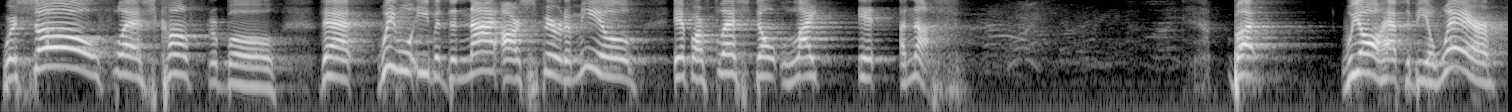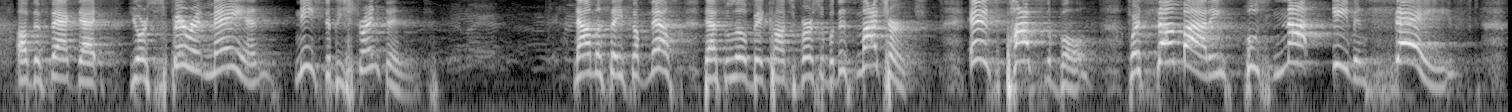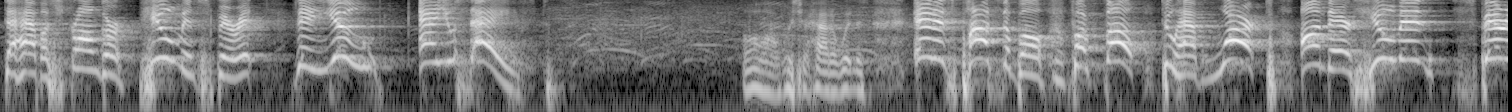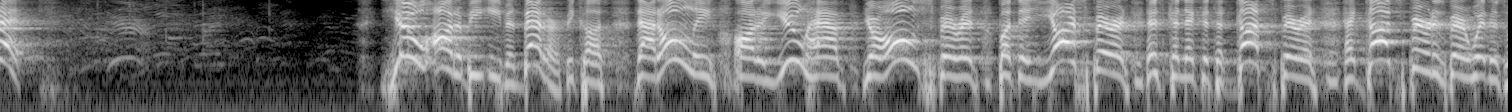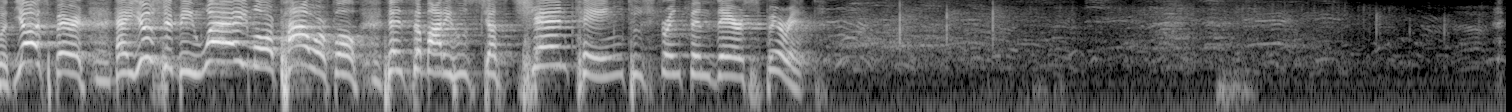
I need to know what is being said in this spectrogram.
We're so flesh comfortable that we will even deny our spirit a meal if our flesh don't like it enough. But we all have to be aware of the fact that your spirit man needs to be strengthened. Now, I'm to say something else that's a little bit controversial, but this is my church. It's possible for somebody who's not even saved to have a stronger human spirit than you, and you saved. Oh, I wish I had a witness. It is possible for folk to have worked on their human spirit you ought to be even better because not only ought you have your own spirit, but then your spirit is connected to God's spirit, and God's spirit is bearing witness with your spirit, and you should be way more powerful than somebody who's just chanting to strengthen their spirit.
